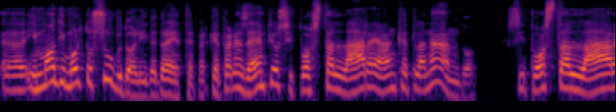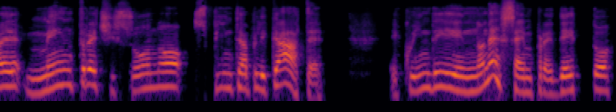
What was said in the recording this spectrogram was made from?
eh, in modi molto subdoli, vedrete, perché per esempio si può stallare anche planando, si può stallare mentre ci sono spinte applicate e quindi non è sempre detto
